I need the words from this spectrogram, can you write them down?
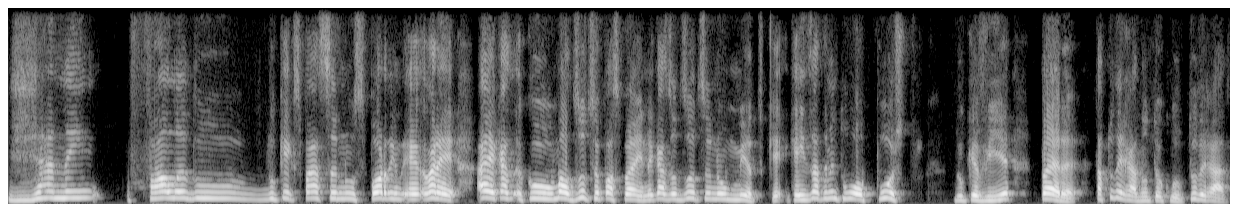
já nem fala do, do que é que se passa no Sporting. É, agora é, ah, é casa, com o mal dos outros eu posso bem, na casa dos outros eu não me meto, que é, que é exatamente o oposto do que havia para. Está tudo errado no teu clube, tudo errado.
